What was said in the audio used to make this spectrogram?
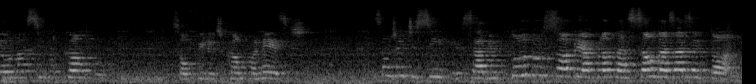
Eu nasci no campo, sou filho de camponeses. São gente simples, sabem tudo sobre a plantação das azeitonas.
